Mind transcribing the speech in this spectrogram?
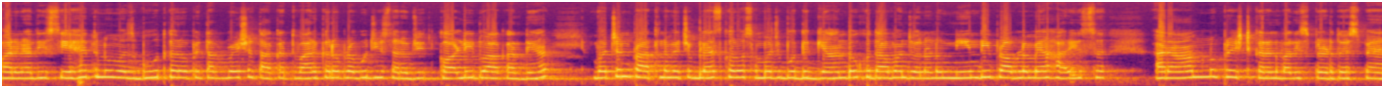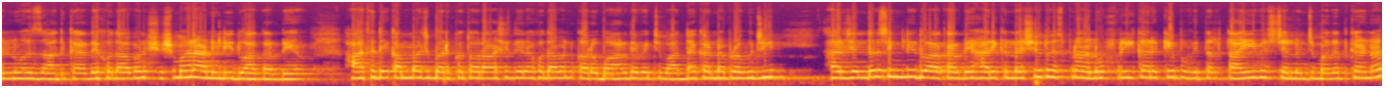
ਔਰ ਇਹਨਾਂ ਦੀ ਸਿਹਤ ਨੂੰ ਮਜ਼ਬੂਤ ਕਰੋ ਪਿਤਾ ਪਰਮੇਸ਼ਰ, ਤਾਕਤਵਰ ਕਰੋ ਪ੍ਰਭੂ ਜੀ, ਸਰਬਜੀਤ ਕੌਰ ਲਈ ਦੁਆ ਕਰਦੇ ਹਾਂ। ਵਚਨ ਪ੍ਰਾਰਥਨਾ ਵਿੱਚ ਬਲੈਸ ਕਰੋ, ਸਮਝ, ਬੁੱਧ, ਗਿਆਨ ਦੋ ਖੁਦਾਵੰਦ ਜੋ ਉਹਨਾਂ ਨੂੰ ਨੀਂਦ ਦੀ ਪ੍ਰੋਬਲਮ ਹੈ ਹਰ ਇਸ ਆਰਾਮ ਨੂੰ ਭ੍ਰਿਸ਼ਟ ਕਰਨ ਵਾਲੀ ਸਪਿਰਿਟ ਤੋਂ ਇਸ ਭੈਣ ਨੂੰ ਆਜ਼ਾਦ ਕਰ ਦੇ ਖੁਦਾਵੰ ਸੁਸ਼ਮਾ ਰਾਣੀ ਲਈ ਦੁਆ ਕਰਦੇ ਹਾਂ। ਹੱਥ ਦੇ ਕੰਮਾਂ 'ਚ ਬਰਕਤ ਔਰ ਆਸ਼ੀਸ਼ ਦੇਣਾ ਖੁਦਾਵੰ ਕਾਰੋਬਾਰ ਦੇ ਵਿੱਚ ਵਾਧਾ ਕਰਨਾ ਪ੍ਰਭੂ ਜੀ। ਹਰਜਿੰਦਰ ਸਿੰਘ ਲਈ ਦੁਆ ਕਰਦੇ ਹਾਂ, ਹਰ ਇੱਕ ਨਸ਼ੇ ਤੋਂ ਇਸ ਭਰਾ ਨੂੰ ਫ੍ਰੀ ਕਰਕੇ ਪਵਿੱਤਰਤਾਈ ਵਿੱਚ ਚੱਲਣ 'ਚ ਮਦਦ ਕਰਨਾ।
